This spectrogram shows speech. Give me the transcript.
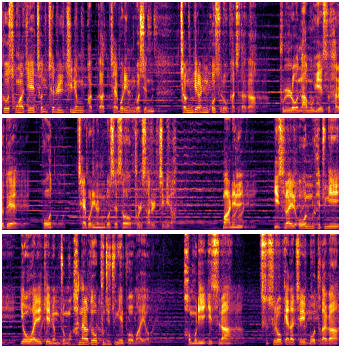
그 송아지의 전체를 진영 바깥 재버리는 곳인 정결한 곳으로 가져다가 불로 나무 위에서 사르되 곧 재버리는 곳에서 불사를 지니라. 만일 이스라엘 온 회중이 여호와의 계명 중 하나라도 부지 중에 범하여 허물이 있으나 스스로 깨닫지 못하다가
